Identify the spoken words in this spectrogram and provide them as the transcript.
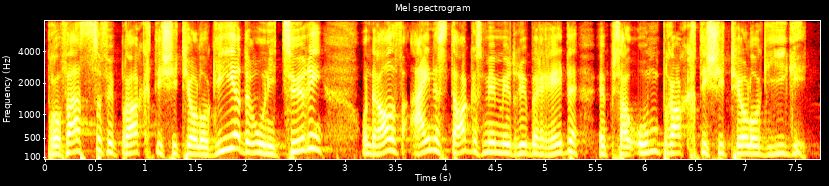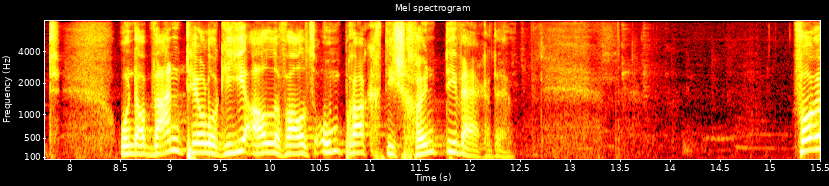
Professor für praktische Theologie an der Uni Zürich. Und Ralf, eines Tages müssen wir darüber reden, ob es auch unpraktische Theologie gibt. Und ab wann Theologie allenfalls unpraktisch könnte werden. Vor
